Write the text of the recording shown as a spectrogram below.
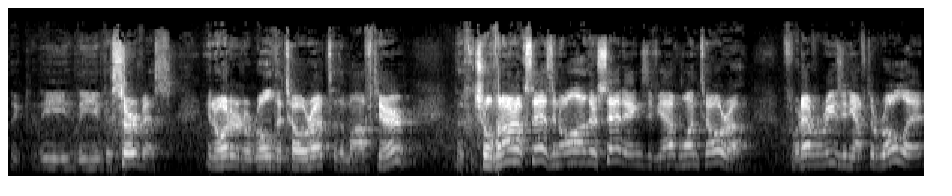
the, the, the, the service in order to roll the Torah to the maftir. The Shulchan Aruch says in all other settings, if you have one Torah, for whatever reason you have to roll it,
